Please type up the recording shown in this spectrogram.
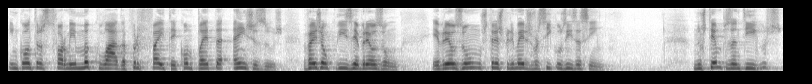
encontra-se de forma imaculada, perfeita e completa em Jesus. Vejam o que diz Hebreus 1. Hebreus 1, os três primeiros versículos, diz assim: Nos tempos antigos,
